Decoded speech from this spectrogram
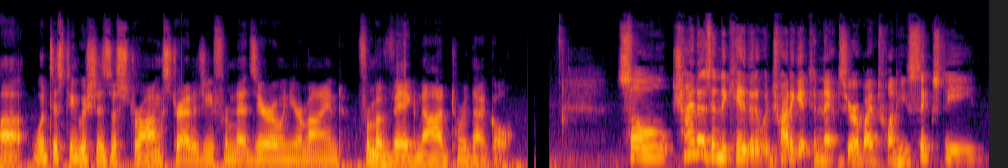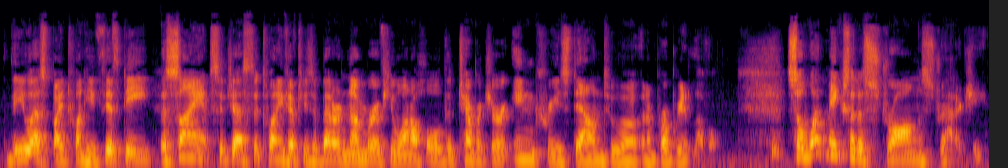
uh, what distinguishes a strong strategy from net zero in your mind from a vague nod toward that goal? So, China has indicated that it would try to get to net zero by 2060, the US by 2050. The science suggests that 2050 is a better number if you want to hold the temperature increase down to a, an appropriate level. So, what makes it a strong strategy?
